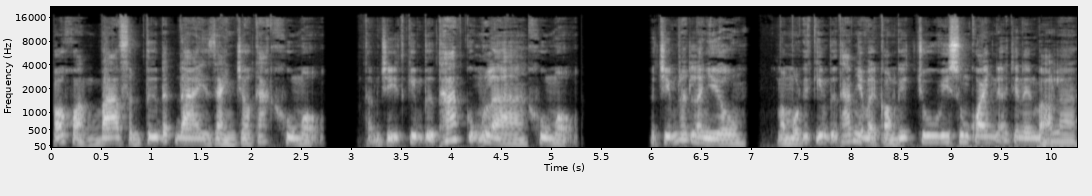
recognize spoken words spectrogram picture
Có khoảng 3 phần tư đất đai dành cho các khu mộ. Thậm chí kim tự tháp cũng là khu mộ. Nó chiếm rất là nhiều. Mà một cái kim tự tháp như vậy còn cái chu vi xung quanh nữa cho nên bảo là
